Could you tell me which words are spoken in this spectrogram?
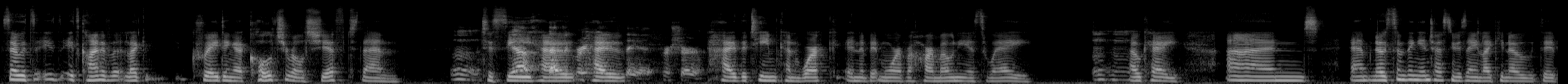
So it's it's, it's kind of like creating a cultural shift then mm. to see yeah, how how it, sure. how the team can work in a bit more of a harmonious way. Mm-hmm. Okay, and um, no, something interesting you're saying, like you know the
